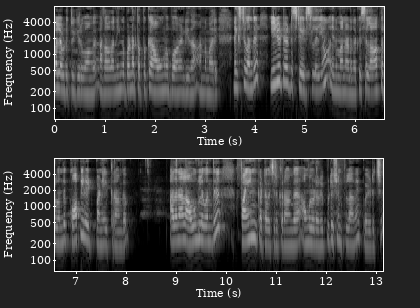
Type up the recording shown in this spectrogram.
வேலை விட்டு தூக்கிடுவாங்க. அதாவது நீங்கள் பண்ண தப்புக்கு அவங்களும் போக வேண்டியதான் அந்த மாதிரி. நெக்ஸ்ட் வந்து யுனைடெட் ஸ்டேட்ஸ்லேயும் இது மாதிரி நடந்திருக்கு. சில ஆத்தர் வந்து காப்பிரைட் பண்ணியிருக்கிறாங்க. அதனால் அவங்கள வந்து ஃபைன் கட்ட வச்சுருக்கிறாங்க. அவங்களோட ரெப்புடேஷன் ஃபுல்லாகவே போயிடுச்சு.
